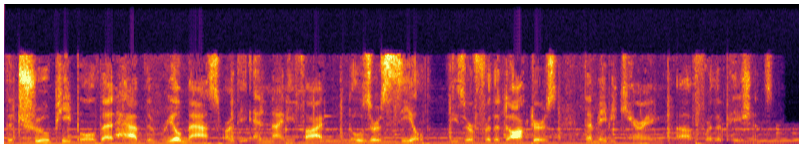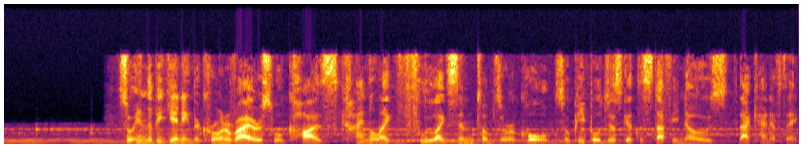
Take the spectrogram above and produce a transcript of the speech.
The true people that have the real masks are the N95. Those are sealed. These are for the doctors that may be caring uh, for their patients. So in the beginning, the coronavirus will cause kind of like flu-like symptoms or a cold. So people just get the stuffy nose, that kind of thing.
